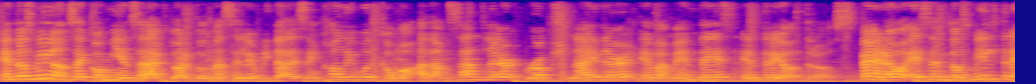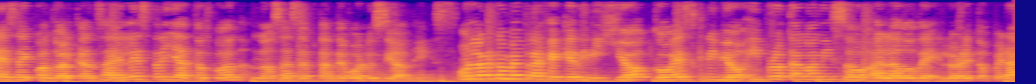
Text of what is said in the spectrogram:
En 2011 comienza a actuar con más celebridades en Hollywood como Adam Sandler, Rob Schneider, Eva Méndez, entre otros. Pero es en 2013 cuando alcanza el estrellato con Nos aceptan devoluciones, un largometraje que dirigió, coescribió y protagonizó al lado de Loreto Peralta,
